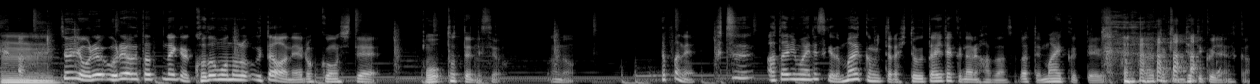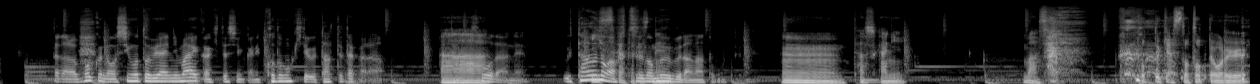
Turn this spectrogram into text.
うん。ち。なみに俺俺は歌ってないけど子供の歌はね録音してお。撮ってんですよ。あのやっぱね普通当たり前ですけどマイク見たら人歌いたくなるはずなんですよ。だってマイクって歌う時に出てくるじゃないですか。だから僕の仕事部屋にマイクが来た瞬間に子供来て歌ってたから。ああ、そうだよね。歌うのが普通のムーブだなと思って。ねうん、確かに。まあさ、ポッドキャスト撮っておる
